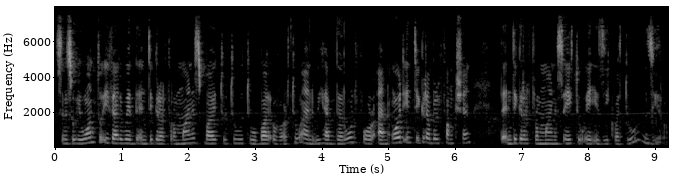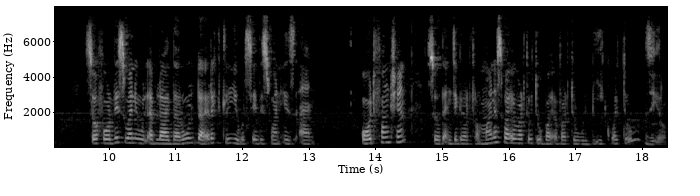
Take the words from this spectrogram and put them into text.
since we want to evaluate the integral from minus pi to 2 to pi over 2 and we have the rule for an odd integrable function the integral from minus a to a is equal to 0 so for this one you will apply the rule directly. You will say this one is an odd function. So the integral from minus pi over 2 to pi over 2 will be equal to 0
